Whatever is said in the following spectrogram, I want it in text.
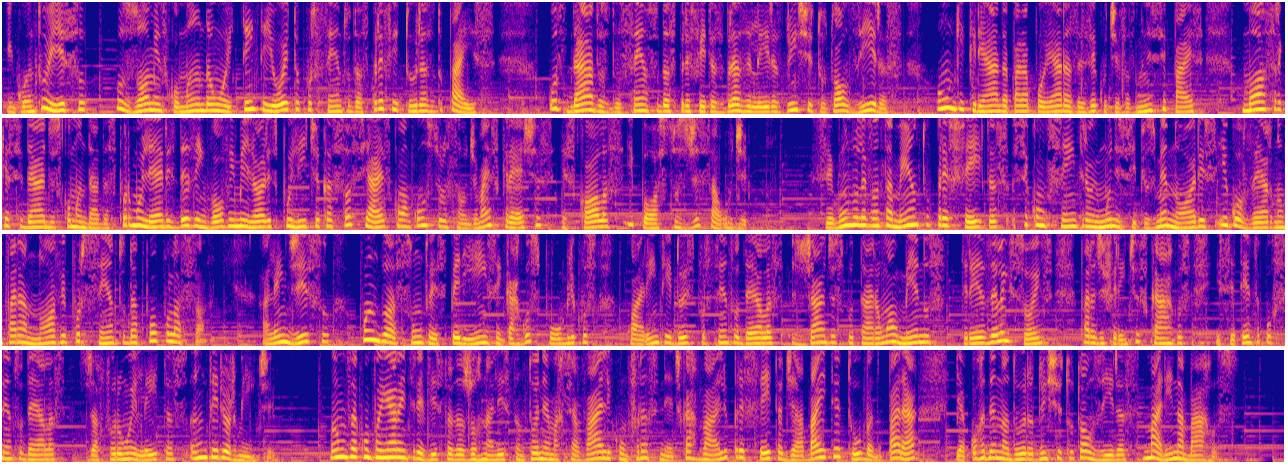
Enquanto isso, os homens comandam 88% das prefeituras do país. Os dados do Censo das Prefeitas Brasileiras do Instituto Alziras, ONG criada para apoiar as executivas municipais, mostra que as cidades comandadas por mulheres desenvolvem melhores políticas sociais com a construção de mais creches, escolas e postos de saúde. Segundo o levantamento, prefeitas se concentram em municípios menores e governam para 9% da população. Além disso, quando o assunto é experiência em cargos públicos, 42% delas já disputaram ao menos três eleições para diferentes cargos e 70% delas já foram eleitas anteriormente. Vamos acompanhar a entrevista da jornalista Antônia Marcia Vale com Francinete Carvalho, prefeita de Abaetetuba, no Pará, e a coordenadora do Instituto Alziras, Marina Barros.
